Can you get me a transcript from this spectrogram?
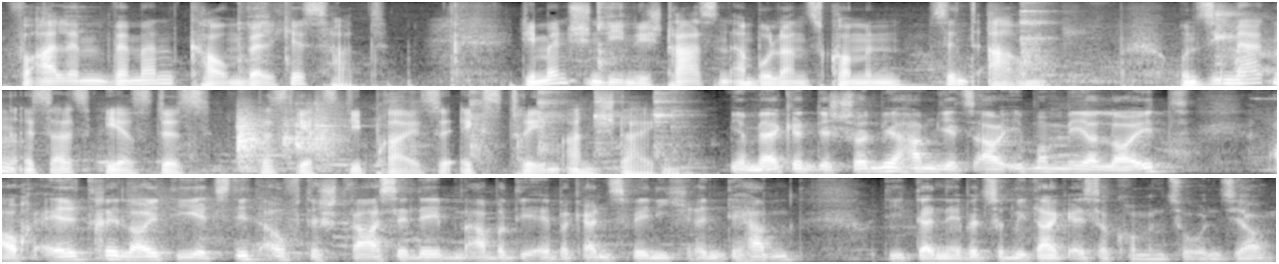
vor allem wenn man kaum welches hat. Die Menschen, die in die Straßenambulanz kommen, sind arm. Und sie merken es als erstes, dass jetzt die Preise extrem ansteigen. Wir merken das schon, wir haben jetzt auch immer mehr Leute, auch ältere Leute, die jetzt nicht auf der Straße leben, aber die eben ganz wenig Rente haben, die dann eben zum Mittagessen kommen zu uns. Ja.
